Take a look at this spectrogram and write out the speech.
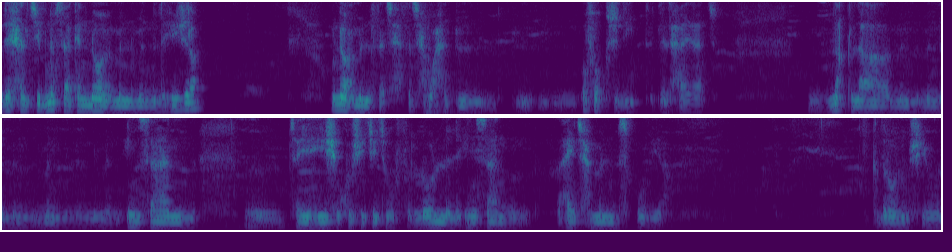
رحلتي بنفسها كان نوع من من الهجرة ونوع من الفتح فتح واحد الأفق جديد. للحياة. نقلة من من من من من, من إنسان تيعيش وكلشي تيتوفر. له الإنسان غيتحمل المسؤولية. نقدروا نمشيو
